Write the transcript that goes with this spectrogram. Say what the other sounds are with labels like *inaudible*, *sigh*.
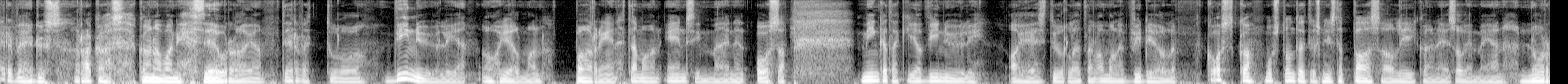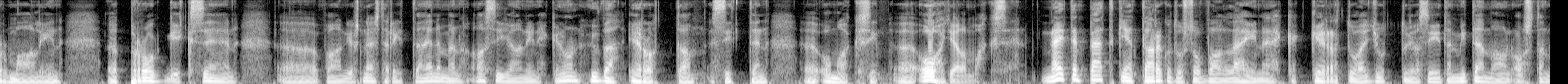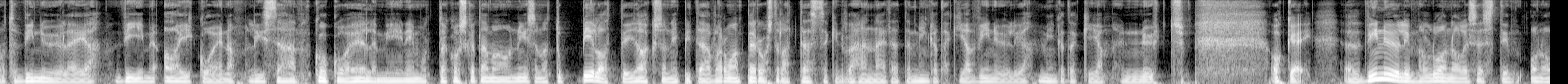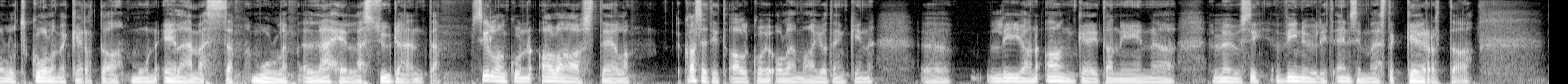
Tervehdys, rakas kanavani seuraaja. Tervetuloa Vinyyliä ohjelman pariin. Tämä on ensimmäinen osa. Minkä takia vinyyli aiheesta juuri laitan omalle videolle, koska musta tuntuu, että jos niistä paasaa liikaa, ne ei sovi meidän normaaliin proggikseen, vaan jos näistä riittää enemmän asiaa, niin ehkä on hyvä erottaa sitten omaksi ohjelmakseen. Näiden pätkien tarkoitus on vaan lähinnä ehkä kertoa juttuja siitä, mitä mä oon ostanut vinyylejä viime aikoina lisää koko elmiini, mutta koska tämä on niin sanottu pilottijakso, niin pitää varmaan perustella tässäkin vähän näitä, että minkä takia vinyyliä, minkä takia nyt. Okei, vinyyli luonnollisesti on ollut kolme kertaa mun elämässä mulle lähellä sydäntä. Silloin kun ala-asteella kasetit alkoi olemaan jotenkin ö, liian ankeita, niin ö, löysi vinyylit ensimmäistä kertaa.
